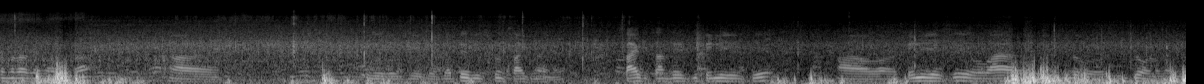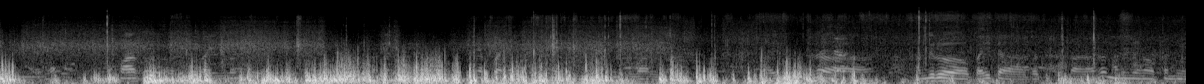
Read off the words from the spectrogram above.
భూషణ్ కేశవరావు తీసుకొని సాగినాను సాగి సంతరించి పెళ్ళి చేసి పెళ్ళి చేసి ఇంట్లో ఇంట్లో ఉండమని మాకు అందరూ బయట బతుకుతున్నారు మళ్ళీ నేను ఒక్కడిని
